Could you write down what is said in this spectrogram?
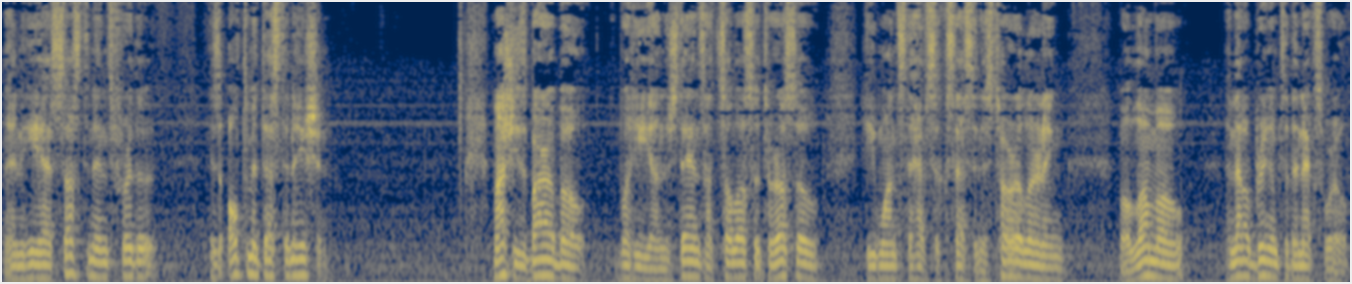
And he has sustenance for the his ultimate destination. Mashi is barabo, what he understands, Hatzoloso Toroso, he wants to have success in his Torah learning, Volamo, and that'll bring him to the next world.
